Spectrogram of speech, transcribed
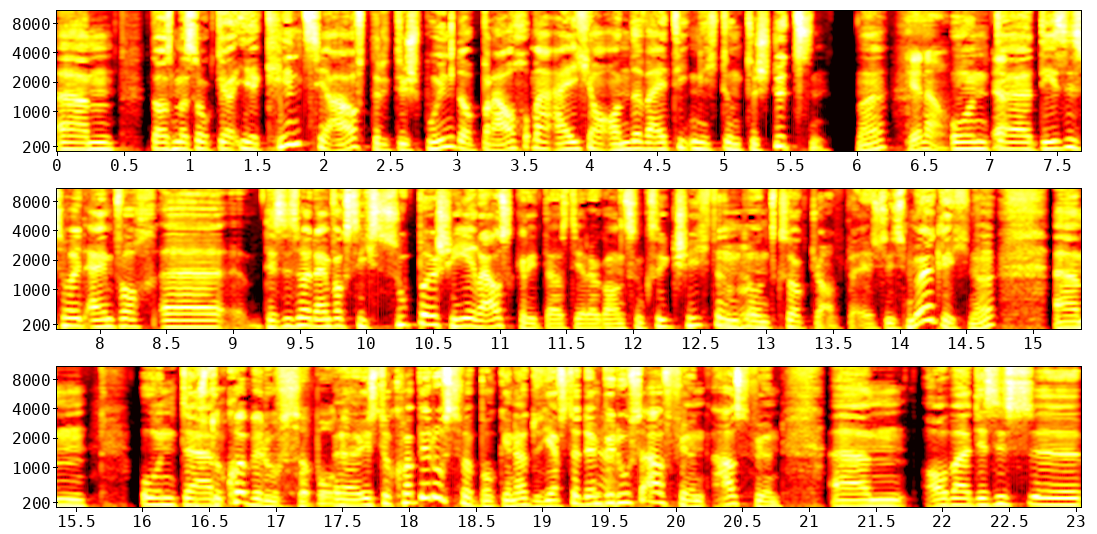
ähm, dass man sagt, ja, ihr könnt ja Auftritte spielen, da braucht man euch ja anderweitig nicht unterstützen. Ne? Genau. Und Ja. äh, das ist halt einfach, äh, das ist halt einfach sich super schön rausgeredet aus der ganzen Geschichte Mhm. und, und gesagt, ja, es ist möglich. Ne? Ähm, und Ist ähm, doch kein Berufsverbot. äh, ist doch kein Berufsverbot, genau. Du darfst ja deinen Beruf ausführen. ausführen. Ähm, aber das ist, äh,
